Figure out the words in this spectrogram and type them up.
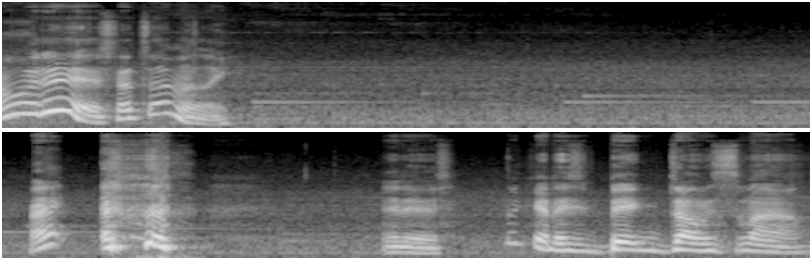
Oh, it is. That's Emily. Right? it is. Look at his big dumb smile.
